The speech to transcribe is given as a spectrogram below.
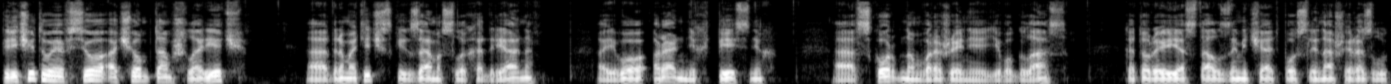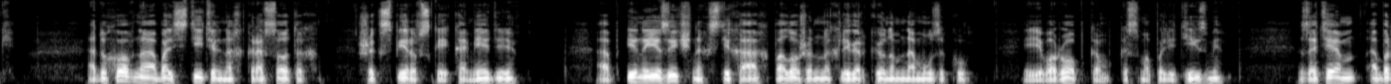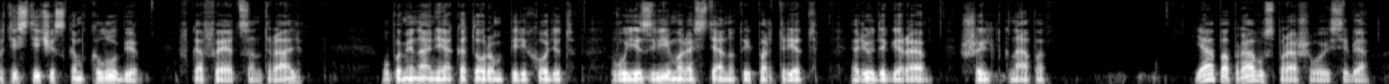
Перечитывая все, о чем там шла речь, о драматических замыслах Адриана, о его ранних песнях, о скорбном выражении его глаз, которые я стал замечать после нашей разлуки, о духовно-обольстительных красотах шекспировской комедии, об иноязычных стихах, положенных Ливеркюном на музыку, и его робком космополитизме, затем об артистическом клубе в кафе «Централь», упоминание о котором переходит в уязвимо растянутый портрет Рюдегера Шильдкнапа. Я по праву спрашиваю себя —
